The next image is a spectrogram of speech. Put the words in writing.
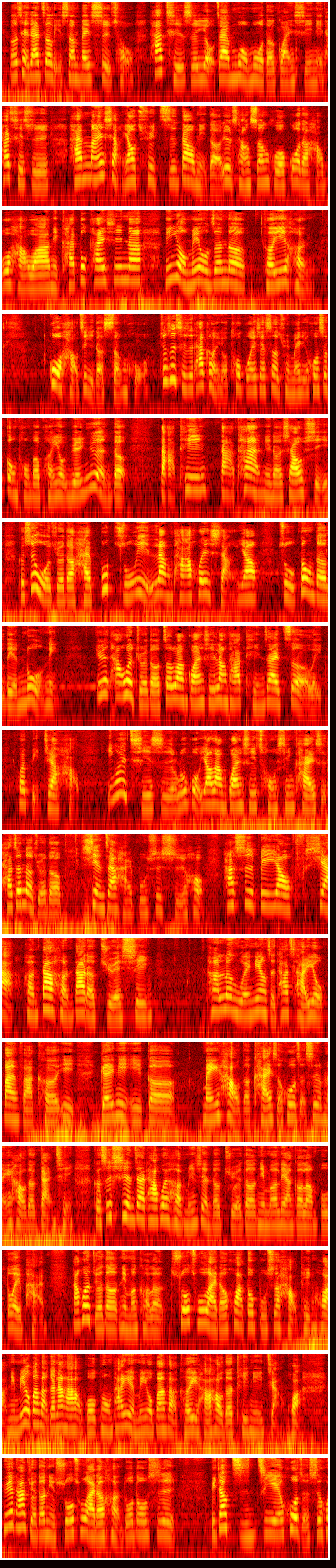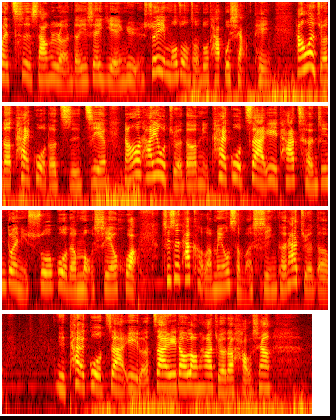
而且在这里圣杯侍从，他其实有在默默的关心你，他其实还蛮想要去知道你的日常生活过得好不好啊，你开不开心呢？你有没有真的可以很过好自己的生活？就是其实他可能有透过一些社群媒体或是共同的朋友，远远的。打听、打探你的消息，可是我觉得还不足以让他会想要主动的联络你，因为他会觉得这段关系让他停在这里会比较好。因为其实如果要让关系重新开始，他真的觉得现在还不是时候，他势必要下很大很大的决心。他认为那样子他才有办法可以给你一个。美好的开始，或者是美好的感情，可是现在他会很明显的觉得你们两个人不对盘，他会觉得你们可能说出来的话都不是好听话，你没有办法跟他好好沟通，他也没有办法可以好好的听你讲话，因为他觉得你说出来的很多都是。比较直接，或者是会刺伤人的一些言语，所以某种程度他不想听，他会觉得太过的直接，然后他又觉得你太过在意他曾经对你说过的某些话，其实他可能没有什么心，可他觉得你太过在意了，在意到让他觉得好像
